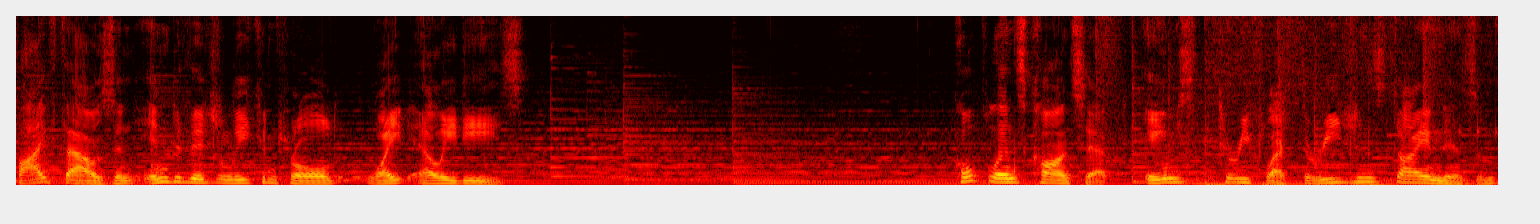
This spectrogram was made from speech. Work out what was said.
5,000 individually controlled white LEDs. Coupland's concept aims to reflect the region's dynamism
